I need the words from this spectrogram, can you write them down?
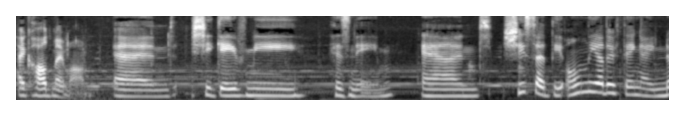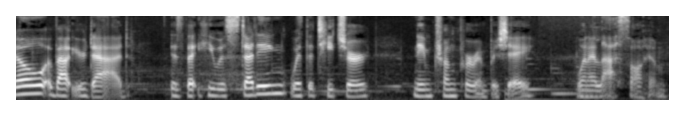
I called my mom, and she gave me his name. And she said, The only other thing I know about your dad is that he was studying with a teacher named Trungpa Rinpoche when I last saw him.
